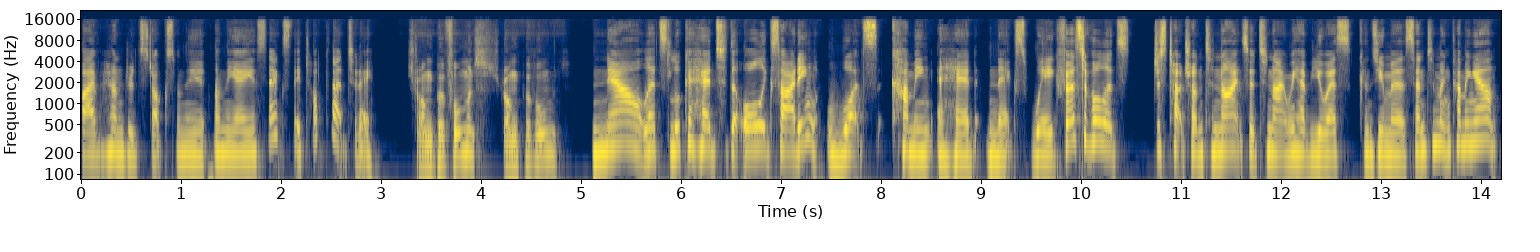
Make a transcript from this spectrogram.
500 stocks on the on the ASX, they topped that today. Strong performance. Strong performance. Now let's look ahead to the all exciting what's coming ahead next week. First of all, let's just touch on tonight. So tonight we have US consumer sentiment coming out.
